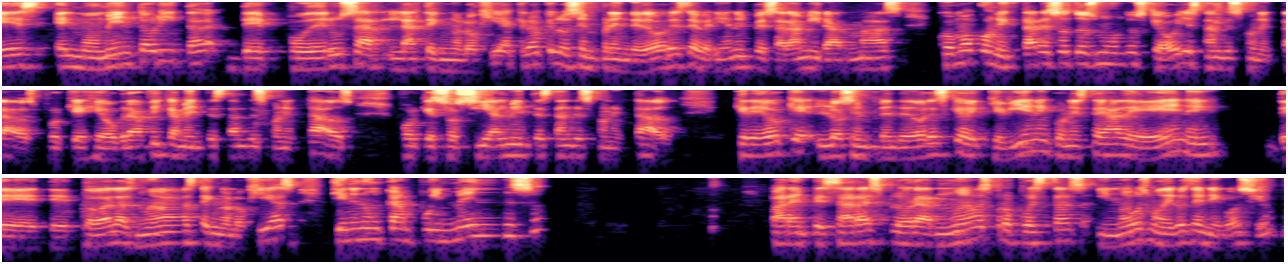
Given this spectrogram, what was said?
es el momento ahorita de poder usar la tecnología. Creo que los emprendedores deberían empezar a mirar más cómo conectar esos dos mundos que hoy están desconectados, porque geográficamente están desconectados, porque socialmente están desconectados. Creo que los emprendedores que, vienen con este ADN de, de todas las nuevas tecnologías tienen un campo inmenso para empezar a explorar nuevas propuestas y nuevos modelos de negocio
